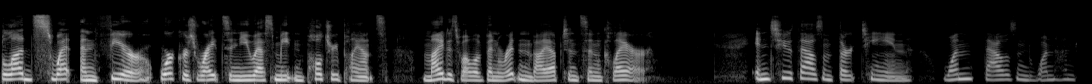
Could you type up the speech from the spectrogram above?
Blood, Sweat, and Fear Workers' Rights in U.S. Meat and Poultry Plants might as well have been written by Upton Sinclair. In 2013, 1,100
